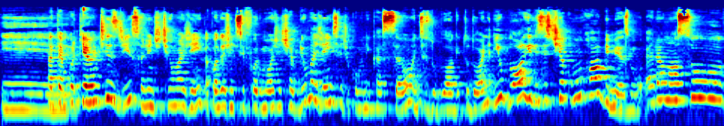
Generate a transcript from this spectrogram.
E... Até porque antes disso, a gente tinha uma agência. Quando a gente se formou, a gente abriu uma agência de comunicação antes do blog Tudo Orna. E o blog ele existia como um hobby mesmo. Era o nosso.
